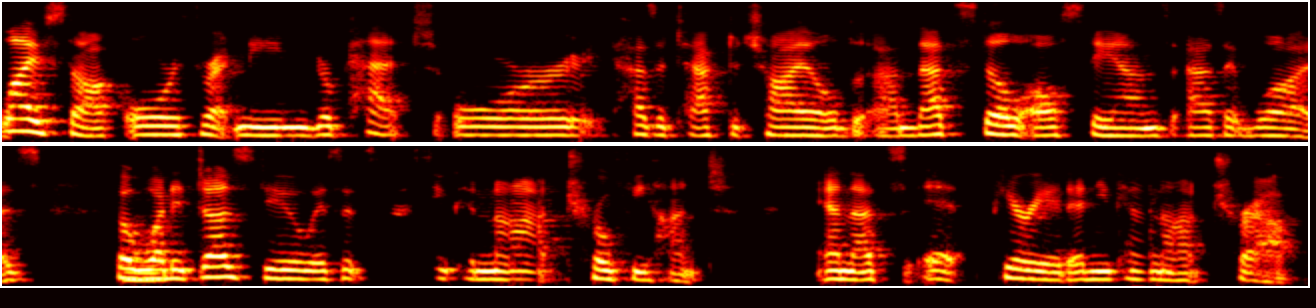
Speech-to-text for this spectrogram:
livestock or threatening your pet or has attacked a child, um, that still all stands as it was. But mm-hmm. what it does do is it says you cannot trophy hunt, and that's it, period. And you cannot trap.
